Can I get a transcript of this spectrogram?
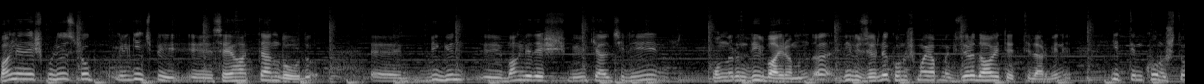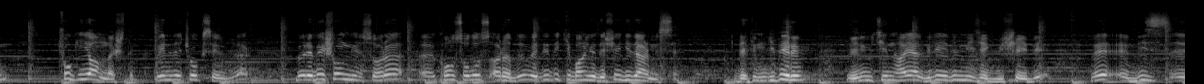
Bangladeş Blues çok ilginç bir e, seyahatten doğdu. E, bir gün e, Bangladeş Büyükelçiliği onların dil bayramında dil üzerine konuşma yapmak üzere davet ettiler beni. Gittim konuştum. Çok iyi anlaştık. Beni de çok sevdiler. Böyle 5-10 gün sonra e, konsolos aradı ve dedi ki Bangladeş'e gider misin? Dedim giderim. Benim için hayal bile edilmeyecek bir şeydi. Ve e, biz e,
